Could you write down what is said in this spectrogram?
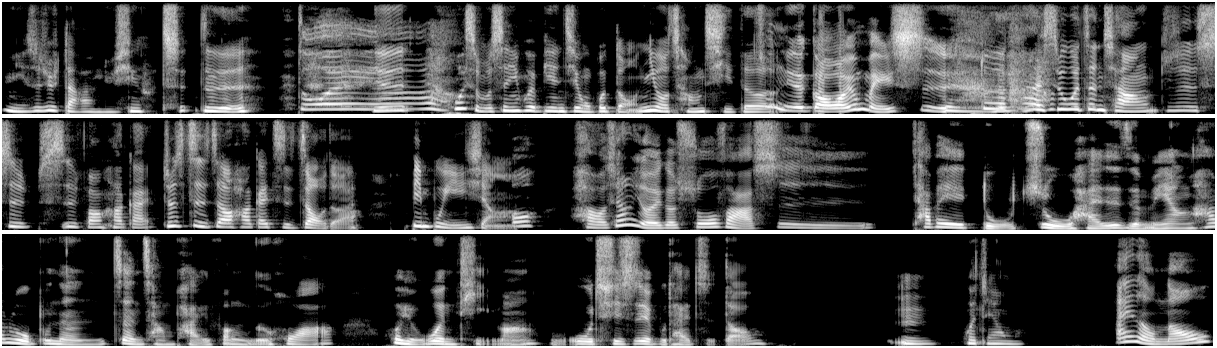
你是去打女性是不是？对呀，为什么声音会变尖？我不懂。你有长期的，就你的睾丸又没事，对，它还是 会正常，就是释释放它该就是制造它该制造的啊，并不影响啊。哦，好像有一个说法是它被堵住还是怎么样？它如果不能正常排放的话，会有问题吗？我其实也不太知道。嗯，会这样吗？I don't know。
